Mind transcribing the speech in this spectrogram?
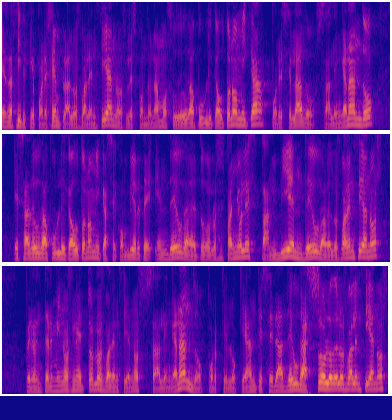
Es decir, que por ejemplo a los valencianos les condonamos su deuda pública autonómica, por ese lado salen ganando, esa deuda pública autonómica se convierte en deuda de todos los españoles, también deuda de los valencianos, pero en términos netos los valencianos salen ganando, porque lo que antes era deuda solo de los valencianos,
